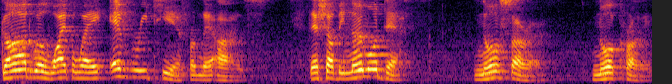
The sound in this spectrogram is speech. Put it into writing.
God will wipe away every tear from their eyes. There shall be no more death, nor sorrow, nor crying.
